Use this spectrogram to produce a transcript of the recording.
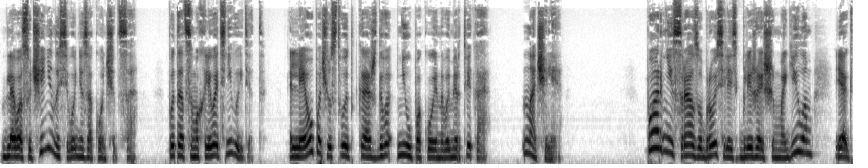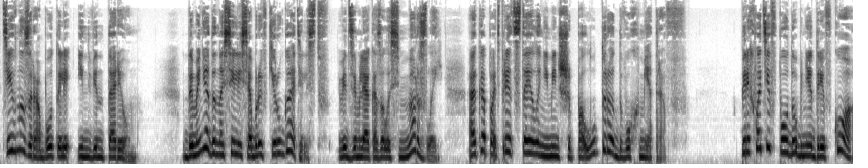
для вас учение на сегодня закончится. Пытаться махлевать не выйдет. Лео почувствует каждого неупокоенного мертвяка. Начали. Парни сразу бросились к ближайшим могилам и активно заработали инвентарем. До меня доносились обрывки ругательств, ведь земля оказалась мерзлой, а копать предстояло не меньше полутора-двух метров. Перехватив поудобнее древко,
